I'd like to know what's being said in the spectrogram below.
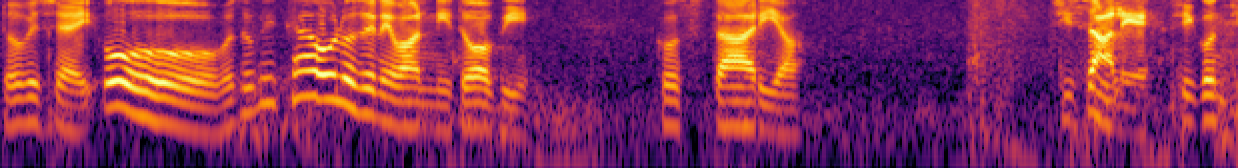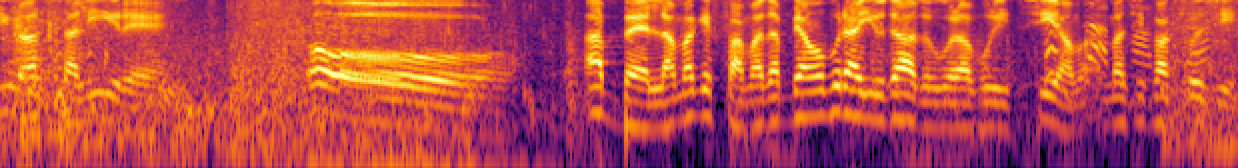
Dove sei? Oh, ma dove cavolo se ne vanno i topi? Costaria. Si sale, si continua a salire. Oh! Ah bella, ma che fa? Ma ti abbiamo pure aiutato con la pulizia, ma, ma si fa così.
